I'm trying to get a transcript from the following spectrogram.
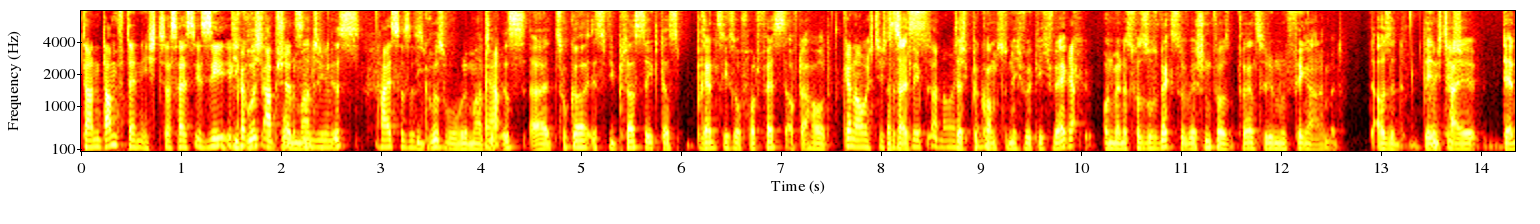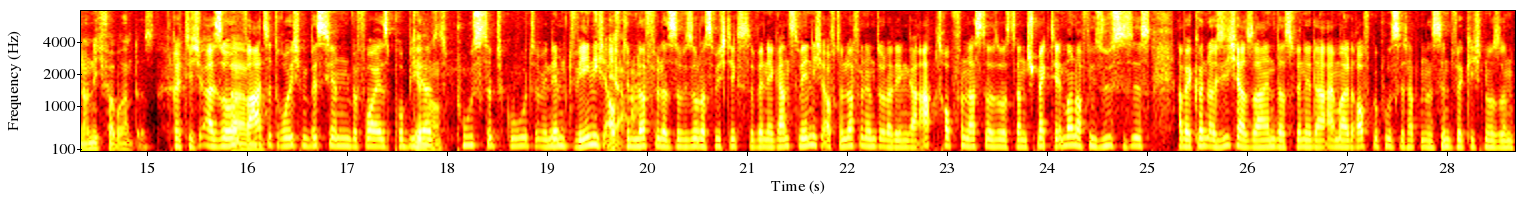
dann dampft er nicht. Das heißt, ihr seht, ihr die könnt nicht abschätzen, Problematik ist, heiß es ist. Die größte Problematik ja. ist, äh, Zucker ist wie Plastik, das brennt sich sofort fest auf der Haut. Genau, richtig, das, das heißt, klebt an euch. Das genau. bekommst du nicht wirklich weg ja. und wenn du es versuchst wegzuwischen, verbrennst du dir nur den Finger damit. Also den Richtig. Teil, der noch nicht verbrannt ist. Richtig, also ähm, wartet ruhig ein bisschen, bevor ihr es probiert, genau. pustet gut. Ihr nehmt wenig auf ja. den Löffel, das ist sowieso das Wichtigste. Wenn ihr ganz wenig auf den Löffel nehmt oder den gar abtropfen lasst oder sowas, dann schmeckt ihr immer noch, wie süß es ist. Aber ihr könnt euch sicher sein, dass wenn ihr da einmal drauf gepustet habt und es sind wirklich nur so ein,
